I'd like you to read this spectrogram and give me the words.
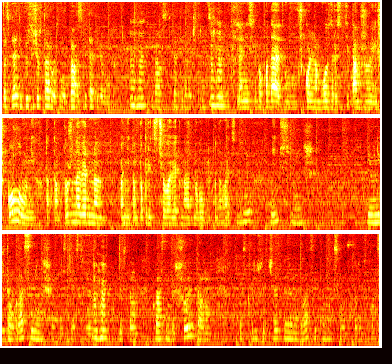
воспитатель, плюс еще второй, нет, два воспитателя у них, Угу. два воспитателя на 14 Мгм. человек. Они, если попадают в школьном возрасте, там же и школа у них, так там тоже, наверное, они там по 30 человек на одного преподавателя. Нет, Меньше? меньше. И у них там классы меньше, естественно. Угу. То есть там класс небольшой, там, я скажу, что человек, наверное, 20 там максимум входит в класс.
